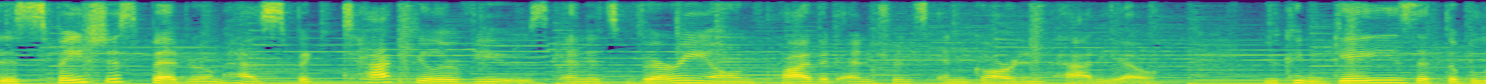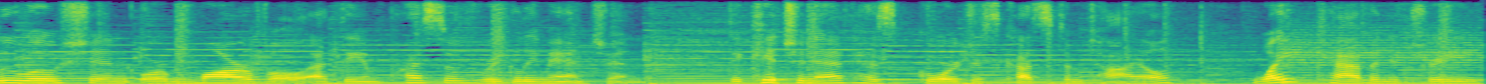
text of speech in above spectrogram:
This spacious bedroom has spectacular views and its very own private entrance and garden patio. You can gaze at the blue ocean or marvel at the impressive Wrigley Mansion. The kitchenette has gorgeous custom tile, white cabinetry,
